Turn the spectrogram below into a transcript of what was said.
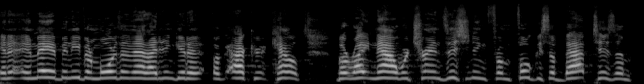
And it, may have been even more than that. I didn't get an accurate count. But right now we're transitioning from focus of baptism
